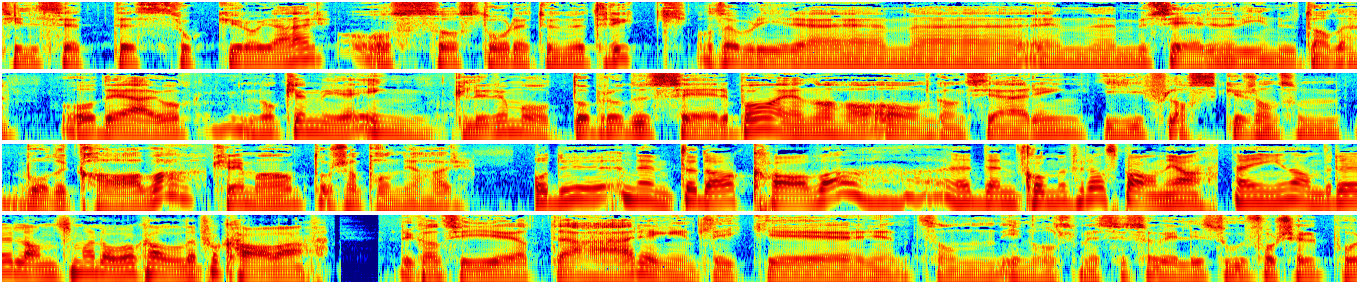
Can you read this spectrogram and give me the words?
tilsettes sukker og gjær, og så står dette under trykk, og så blir det en, eh, en musserende vin ut av det. Og det er jo nok en mye enklere måte å produsere på enn å ha annengangsgjæring i flasker, sånn som både cava, cremant og champagne har. Og du nevnte da cava. Den kommer fra Spania. Det er ingen andre land som har lov å kalle det for cava. Du kan si at det er egentlig ikke rent sånn innholdsmessig så veldig stor forskjell på,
